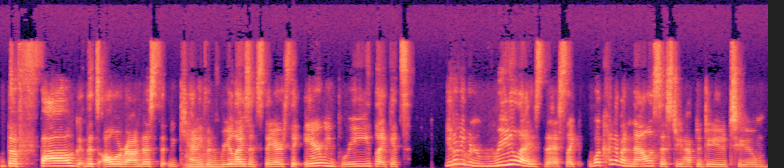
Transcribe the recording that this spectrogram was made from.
the fog that's all around us that we can't even Mm. realize it's there. It's the air we breathe. Like it's, you don't even realize this. Like, what kind of analysis do you have to do to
